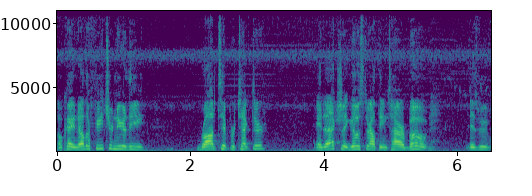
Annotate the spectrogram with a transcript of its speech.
Okay, another feature near the rod tip protector, and it actually goes throughout the entire boat, is we've,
